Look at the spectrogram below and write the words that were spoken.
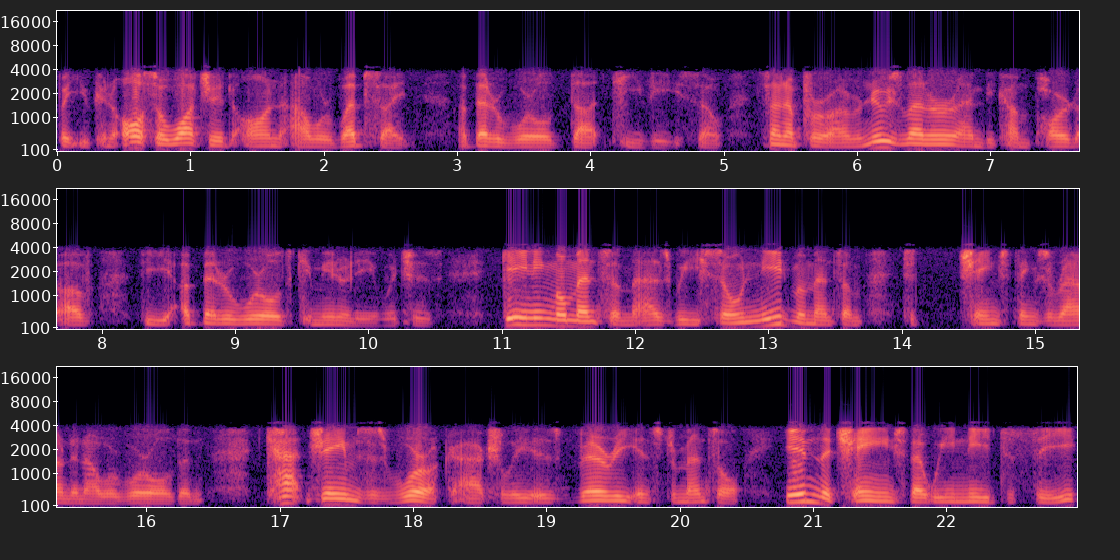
But you can also watch it on our website, abetterworld.tv. So sign up for our newsletter and become part of the A Better World community, which is gaining momentum as we so need momentum to change things around in our world. And Kat James's work actually is very instrumental in the change that we need to see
